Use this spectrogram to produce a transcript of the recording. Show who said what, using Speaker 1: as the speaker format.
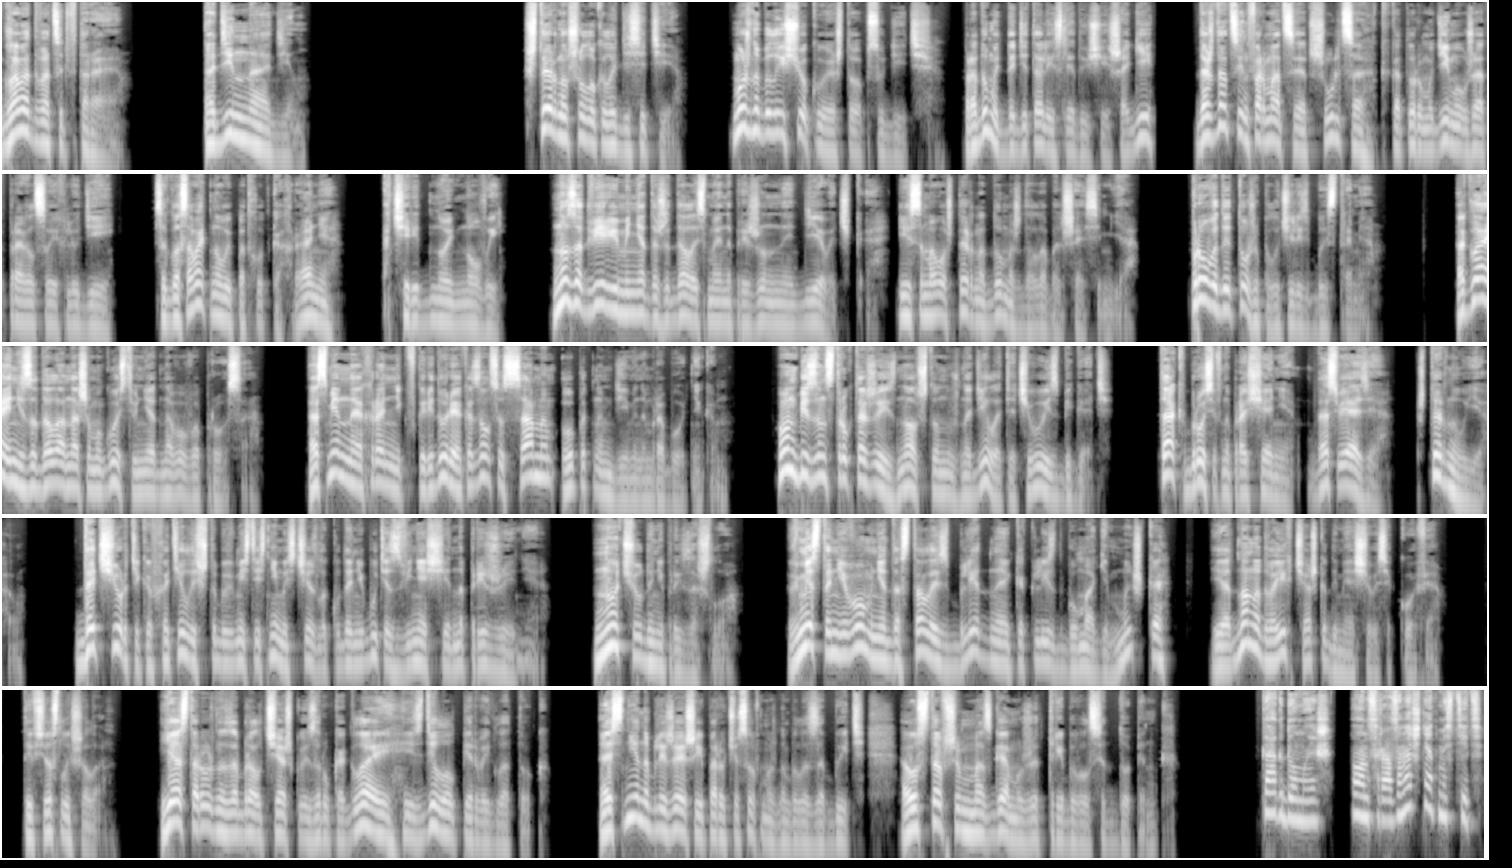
Speaker 1: Глава 22. Один на один. Штерн ушел около десяти. Можно было еще кое-что обсудить. Продумать до деталей следующие шаги, дождаться информации от Шульца, к которому Дима уже отправил своих людей, согласовать новый подход к охране, очередной новый. Но за дверью меня дожидалась моя напряженная девочка, и самого Штерна дома ждала большая семья. Проводы тоже получились быстрыми. Аглая не задала нашему гостю ни одного вопроса. А сменный охранник в коридоре оказался самым опытным Диминым работником. Он без инструктажей знал, что нужно делать, а чего избегать. Так, бросив на прощание «До связи», Штерн уехал. До чертиков хотелось, чтобы вместе с ним исчезло куда-нибудь звенящее напряжение. Но чуда не произошло. Вместо него мне досталась бледная, как лист бумаги, мышка и одна на двоих чашка дымящегося кофе. Ты все слышала. Я осторожно забрал чашку из рук Аглаи и сделал первый глоток. О сне на ближайшие пару часов можно было забыть, а уставшим мозгам уже требовался допинг.
Speaker 2: «Как думаешь, он сразу начнет мстить?»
